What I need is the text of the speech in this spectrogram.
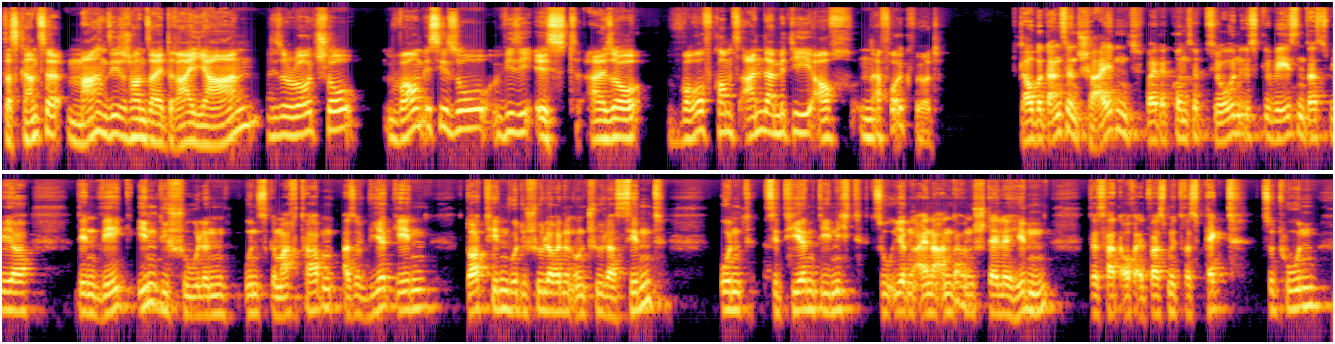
Das Ganze machen Sie schon seit drei Jahren, diese Roadshow. Warum ist sie so, wie sie ist? Also Worauf kommt es an, damit die auch ein Erfolg wird? Ich glaube, ganz entscheidend bei der Konzeption ist gewesen, dass wir den Weg in die Schulen uns gemacht haben. Also wir gehen dorthin, wo die Schülerinnen und Schüler sind und zitieren die nicht zu irgendeiner anderen Stelle hin. Das hat auch etwas mit Respekt zu tun.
